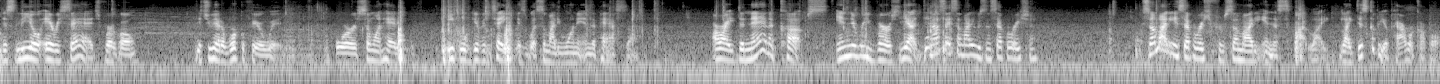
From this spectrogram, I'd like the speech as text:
this Leo, Aries, Sag, Virgo, that you had a work affair with? Or someone had equal give and take is what somebody wanted in the past. So. All right, the of Cups in the reverse. Yeah, didn't I say somebody was in separation? Somebody in separation from somebody in the spotlight. Like this could be a power couple.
